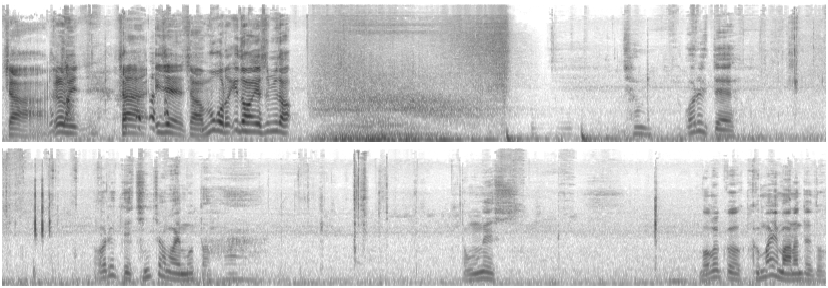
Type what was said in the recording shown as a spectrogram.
자, 그럼 이- 자 이제 자 목으로 이동하겠습니다. 참 어릴 때 어릴 때 진짜 많이 먹다. 아. 동네 씨 먹을 거 그만이 많은데도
